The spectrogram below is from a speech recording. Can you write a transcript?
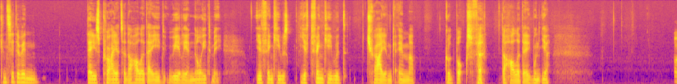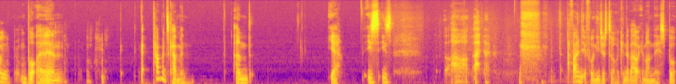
considering days prior to the holiday, he'd really annoyed me. You'd think he was. You'd think he would try and get in my good books for the holiday, wouldn't you? Oh yeah. But um, Cameron's Cameron, and yeah, he's he's. Oh, I, I find it funny just talking about him on this, but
